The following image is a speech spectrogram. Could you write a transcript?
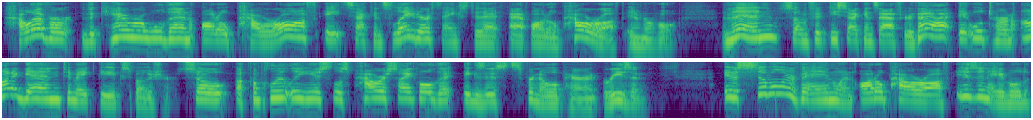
However, the camera will then auto power off eight seconds later thanks to that auto power off interval. And then, some 50 seconds after that, it will turn on again to make the exposure. So, a completely useless power cycle that exists for no apparent reason. In a similar vein, when auto power off is enabled,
